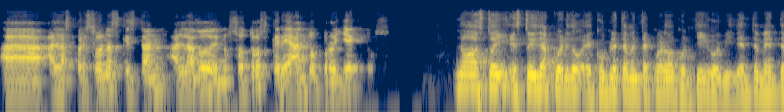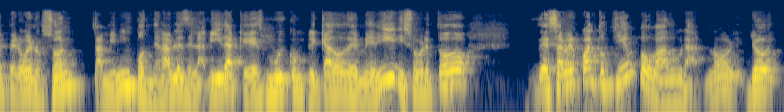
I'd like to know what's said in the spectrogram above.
a, las personas que están al lado de nosotros creando proyectos. No, estoy, estoy de acuerdo, eh, completamente de acuerdo contigo, evidentemente, pero bueno, son también imponderables de la vida que es muy complicado de medir y sobre todo de saber cuánto tiempo va a durar, ¿no? Yo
